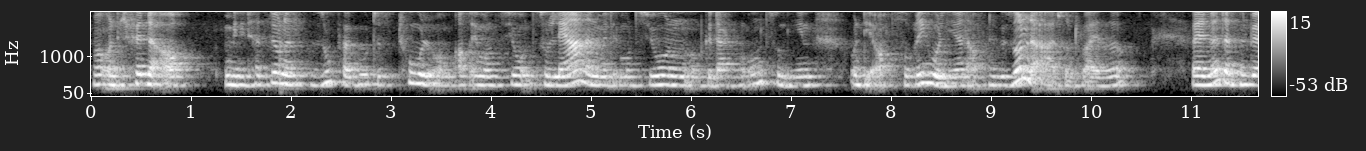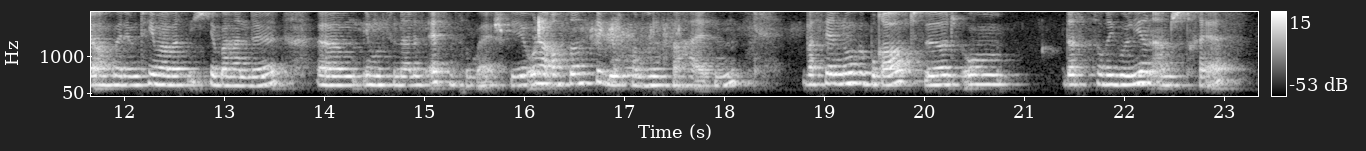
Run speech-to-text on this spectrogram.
Und ich finde auch, Meditation ist ein super gutes Tool, um auch Emotionen zu lernen, mit Emotionen und Gedanken umzugehen und die auch zu regulieren auf eine gesunde Art und Weise. Weil, ne, dann sind wir auch bei dem Thema, was ich hier behandle, ähm, emotionales Essen zum Beispiel oder auch sonstiges Konsumverhalten was ja nur gebraucht wird, um das zu regulieren am Stress,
